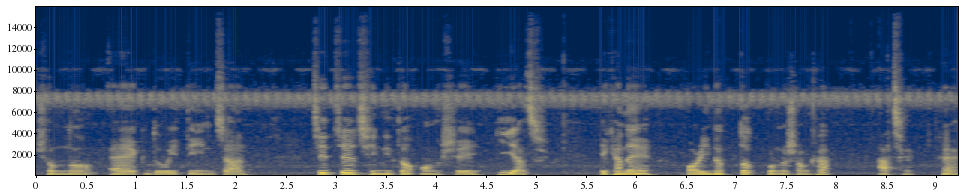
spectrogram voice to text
শূন্য, এক, দুই, তিন, চার। চিত্রের চিহ্নিত অংশে কি আছে? এখানে অঋণাত্মক পূর্ণ সংখ্যা আছে। হ্যাঁ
